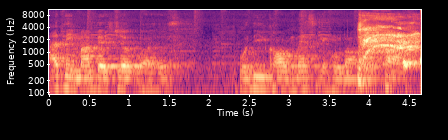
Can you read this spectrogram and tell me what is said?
I think my best joke was, what do you call a Mexican who lost his car?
